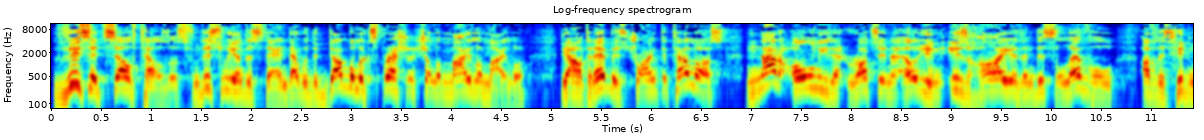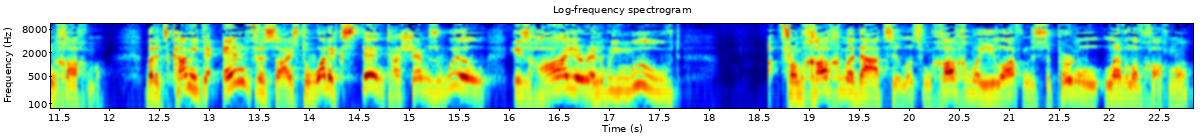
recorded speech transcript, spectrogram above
This itself tells us, from this we understand, that with the double expression shalamayla maila, the Alter Rebbe is trying to tell us not only that Ratzin Elyon is higher than this level of this hidden chachma, but it's coming to emphasize to what extent Hashem's will is higher and removed uh, from Chachma Datzilus, from Chachma Yilah, from the supernal level of Chachma,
